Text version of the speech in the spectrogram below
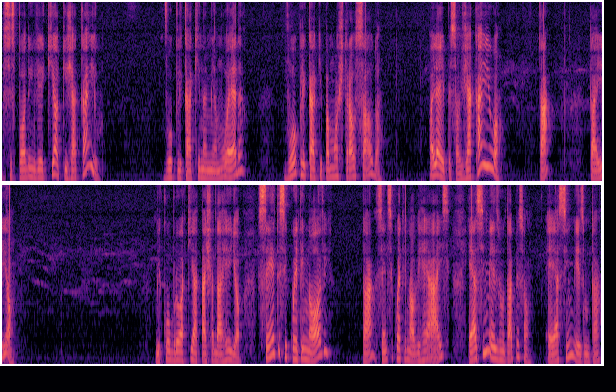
vocês podem ver aqui ó, que já caiu. Vou clicar aqui na minha moeda. Vou clicar aqui para mostrar o saldo. Ó. Olha aí, pessoal, já caiu, ó. Tá? Tá aí, ó. Me cobrou aqui a taxa da rede, ó. 159, tá? 159 reais. É assim mesmo, tá, pessoal? É assim mesmo, tá?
